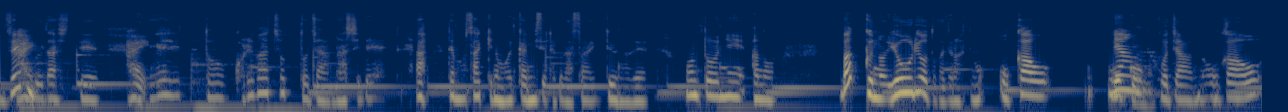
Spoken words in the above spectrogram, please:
全部出して、はい。えーっとこれはちょっとじゃあなしで。あでもさっきのもう一回見せてくださいっていうので本当にあのバッグの容量とかじゃなくてもお顔。にゃ猫んこちゃんのお顔っ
